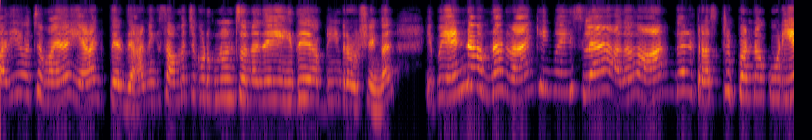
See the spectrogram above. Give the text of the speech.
பதிய வச்ச மாதிரி தான் எனக்கு தெரியுது. அன்னைக்கு சமைச்சு கொடுக்கணும்னு சொன்னது இது அப்படின்ற விஷயங்கள். இப்போ என்ன அப்படின்னா ரேங்கிங் வைஸ்ல அதாவது ஆண்கள் ட்ரஸ்ட் பண்ணக்கூடிய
